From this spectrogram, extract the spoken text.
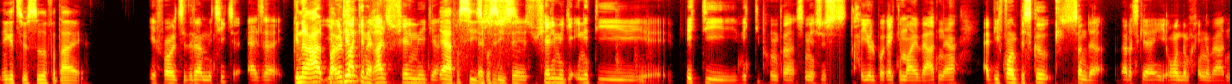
negative sider for dig. I forhold til det der med TikTok, altså, Generelt, jeg vil bare generelt sociale medier. Ja, præcis, jeg præcis. synes, uh, sociale medier er en af de øh, vigtige, vigtige punkter, som jeg synes har hjulpet rigtig meget i verden, er, at vi får en besked sådan der, hvad der sker i, rundt omkring i verden.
